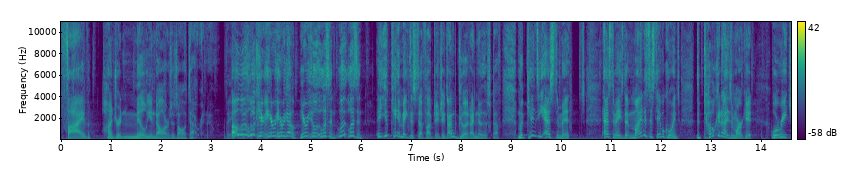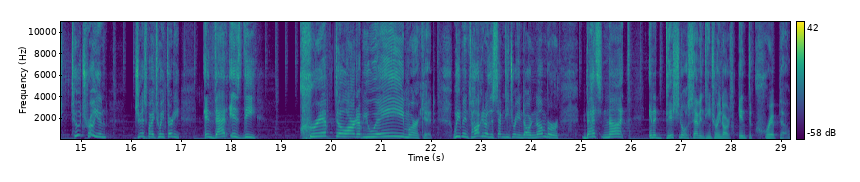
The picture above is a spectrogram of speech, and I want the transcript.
$500 million is all it's at right now. Oh, look, look here, here, here we go. Here, listen, listen. You can't make this stuff up, Jay James. I'm good. I know this stuff. McKinsey estimates estimates that minus the stablecoins, the tokenized market will reach two trillion just by 2030, and that is the crypto RWA market. We've been talking about the 17 trillion dollar number. That's not an additional 17 trillion dollars into crypto.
